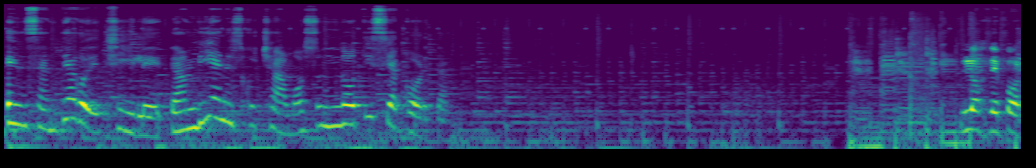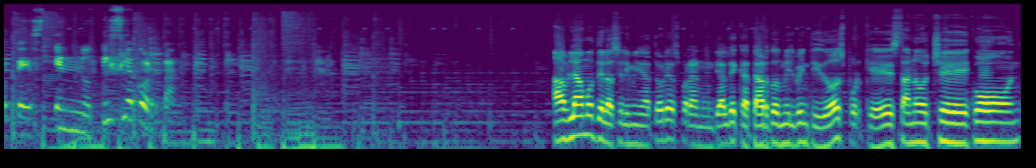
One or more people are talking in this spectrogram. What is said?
En Santiago de Chile también escuchamos Noticia Corta. Los deportes en Noticia Corta. Hablamos de las eliminatorias para el Mundial de Qatar 2022 porque esta noche con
